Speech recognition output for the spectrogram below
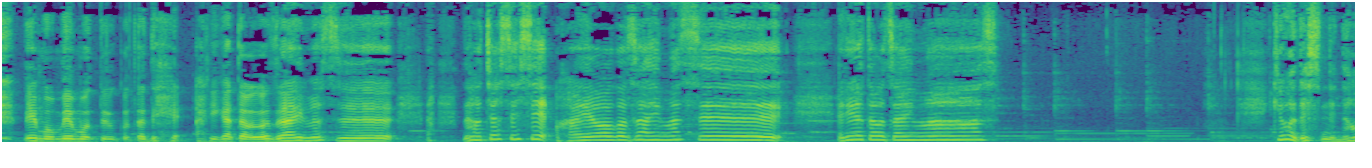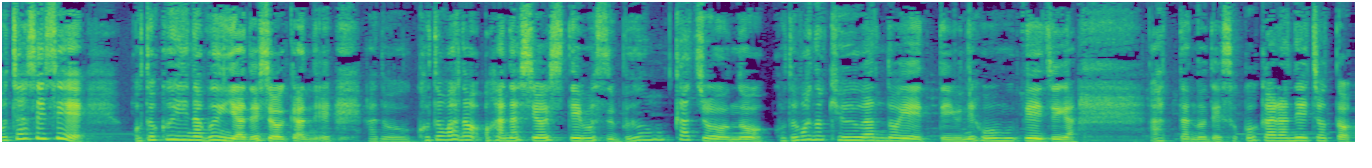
メモメモということで、ありがとうございます。あ、なおちゃん先生、おはようございます。ありがとうございます。今日はですね、なおちゃん先生、お得意な分野でしょうかね。あの、言葉のお話をしています文化庁の言葉の Q&A っていうね、ホームページがあったので、そこからね、ちょっと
